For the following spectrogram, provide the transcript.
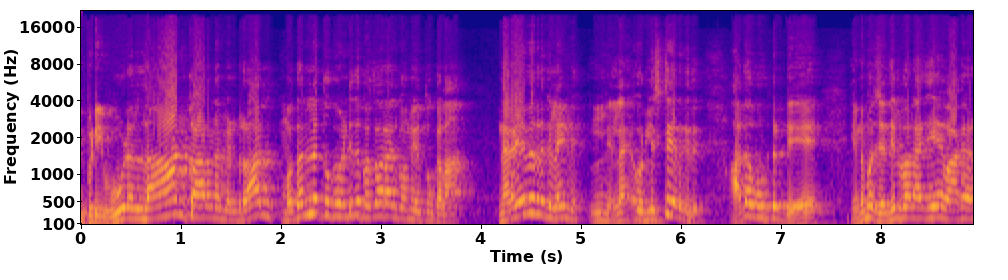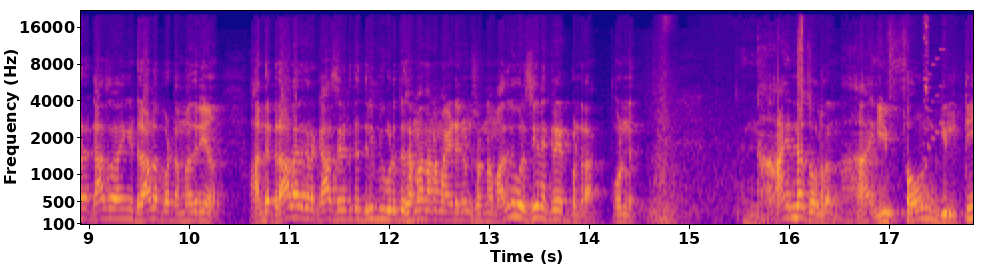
இப்படி ஊழல் தான் காரணம் என்றால் முதல்ல தூக்க வேண்டியது பசவராஜ் பொம்மையை தூக்கலாம். நிறைய பேர் இருக்கு லைன் ஒரு லிஸ்ட்டே இருக்குது. அதை விட்டுட்டு என்னமோ செந்தில் பாலாஜியே வாங்க காசை வாங்கி ட்ரால போட்ட மாதிரியும் அந்த ட்ரால இருக்கிற காசை எடுத்து திருப்பி கொடுத்து சமாதானம் ஆயிடுங்கன்னு சொன்ன மாதிரி ஒரு சீனை கிரியேட் பண்ணுறான் ஒன்று நான் என்ன சொல்கிறேன்னா if found guilty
